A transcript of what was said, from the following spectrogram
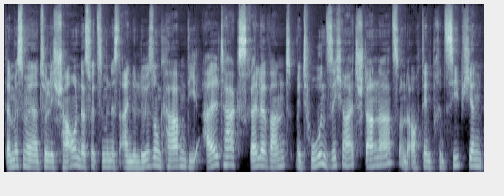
dann müssen wir natürlich schauen, dass wir zumindest eine Lösung haben, die alltagsrelevant mit hohen Sicherheitsstandards und auch den Prinzipien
